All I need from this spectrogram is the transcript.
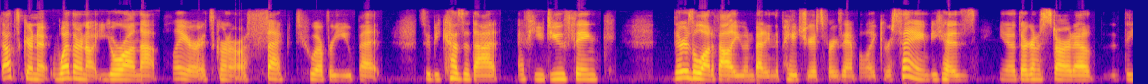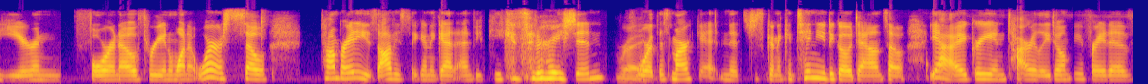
that's going to, whether or not you're on that player, it's going to affect whoever you bet. So, because of that, if you do think there's a lot of value in betting the Patriots, for example, like you're saying, because you know they're going to start out the year and four and 0, 3 and one at worst. So Tom Brady is obviously going to get MVP consideration right. for this market, and it's just going to continue to go down. So, yeah, I agree entirely. Don't be afraid of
